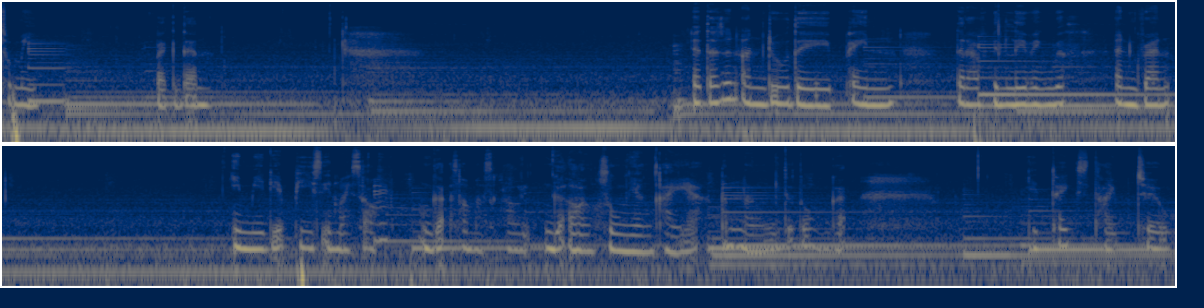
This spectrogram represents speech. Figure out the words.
to me back then. It doesn't undo the pain that I've been living with and grant immediate peace in myself. Nggak sama sekali. Nggak langsung yang kayak tenang gitu tuh nggak. It takes time too.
